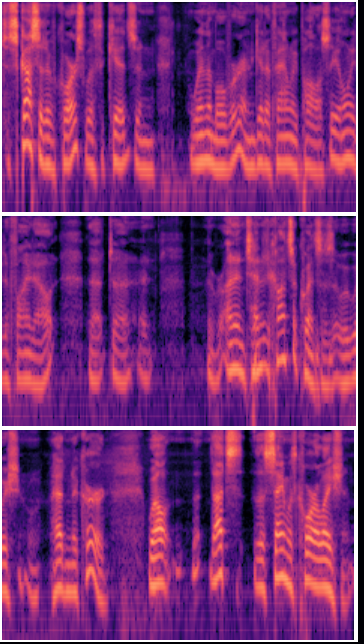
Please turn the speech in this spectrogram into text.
discuss it, of course, with the kids and win them over and get a family policy, only to find out that uh, there were unintended consequences that we wish hadn't occurred. Well, that's the same with correlation.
